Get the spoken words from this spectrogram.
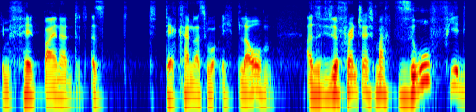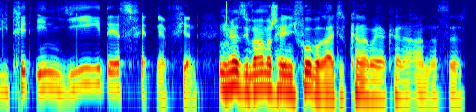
dem fällt beinahe, also der kann das überhaupt nicht glauben. Also diese Franchise macht so viel, die tritt in jedes Fettnäpfchen. Ja, sie waren wahrscheinlich nicht vorbereitet, kann aber ja keiner ahnen, dass, das,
